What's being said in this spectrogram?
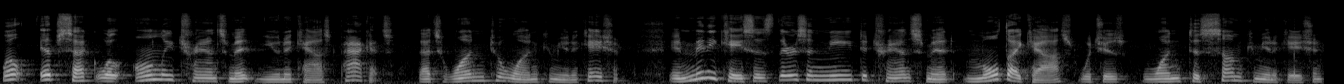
Well, IPsec will only transmit unicast packets. That's one-to-one -one communication. In many cases, there's a need to transmit multicast, which is one to some communication,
